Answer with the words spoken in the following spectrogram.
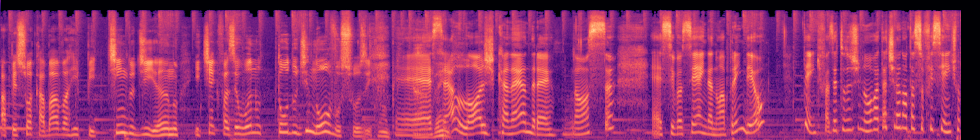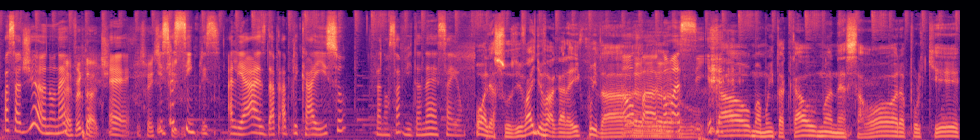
A pessoa acabava repetindo de ano e tinha que fazer o ano todo de novo, Suzy. É, essa é a lógica, né, André? Nossa, é, se você ainda não aprendeu, tem que fazer tudo de novo até tirar nota suficiente para passar de ano, né? É verdade. É. Isso, isso é simples. Aliás, dá para aplicar isso para nossa vida, né, Sayão? Olha, Suzy, vai devagar aí, cuidado. Opa, como assim? Calma, muita calma nessa hora, porque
